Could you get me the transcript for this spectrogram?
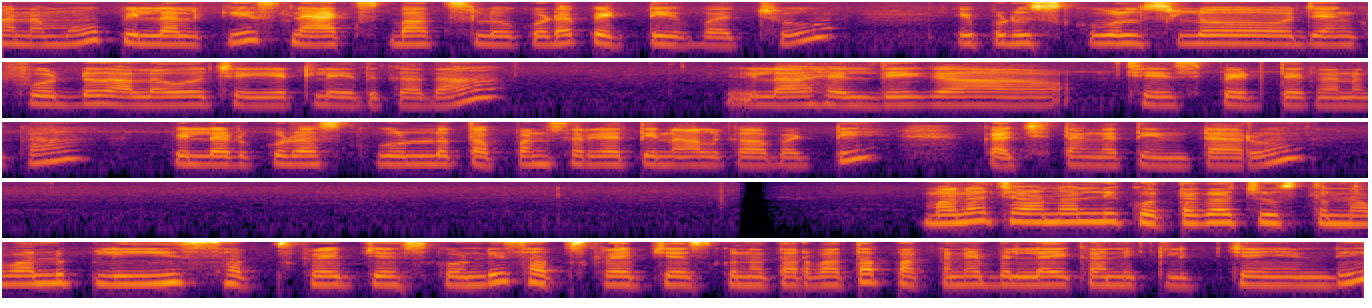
మనము పిల్లలకి స్నాక్స్ బాక్స్లో కూడా పెట్టి ఇవ్వచ్చు. ఇప్పుడు స్కూల్స్లో జంక్ ఫుడ్ అలవ్ చేయట్లేదు కదా. ఇలా హెల్తీగా చేసి పెడితే కనుక పిల్లలు కూడా స్కూల్లో తప్పనిసరిగా తినాలి కాబట్టి ఖచ్చితంగా తింటారు. మన ఛానల్ని కొత్తగా చూస్తున్న వాళ్ళు ప్లీజ్ సబ్స్క్రైబ్ చేసుకోండి. సబ్స్క్రైబ్ చేసుకున్న తర్వాత పక్కనే బెల్ ఐకాన్ని క్లిక్ చేయండి.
